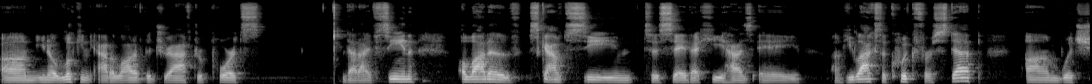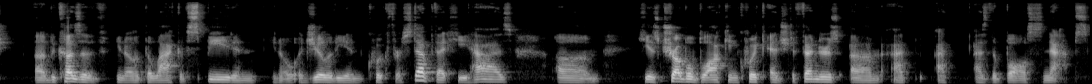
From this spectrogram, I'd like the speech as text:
Um, you know, looking at a lot of the draft reports that I've seen, a lot of scouts seem to say that he has a uh, he lacks a quick first step, um, which uh, because of you know the lack of speed and you know agility and quick first step that he has, um, he has trouble blocking quick edge defenders um, at, at as the ball snaps.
